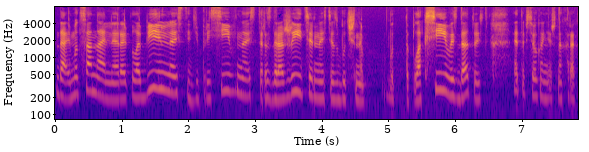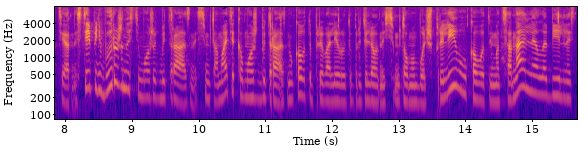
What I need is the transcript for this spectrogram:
Да, эмоциональная лобильность, депрессивность, раздражительность, избыточная вот плаксивость, да, то есть это все, конечно, характерно. Степень выраженности может быть разной, симптоматика может быть разной. У кого-то превалируют определенные симптомы больше прилива, у кого-то эмоциональная лобильность,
